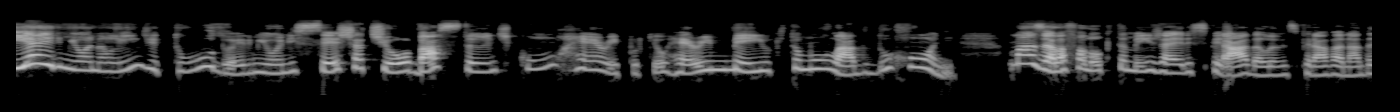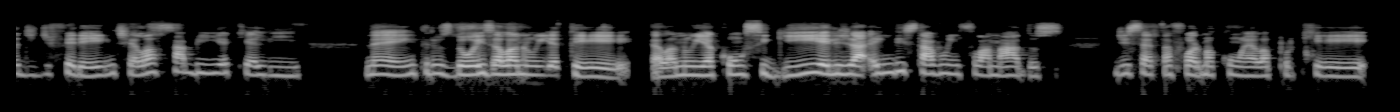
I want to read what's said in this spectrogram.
E a Hermione, além de tudo, a Hermione se chateou bastante com o Harry, porque o Harry meio que tomou o lado do Rony. Mas ela falou que também já era esperada, ela não esperava nada de diferente, ela sabia que ali, né, entre os dois ela não ia ter, ela não ia conseguir, eles já ainda estavam inflamados de certa forma com ela porque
